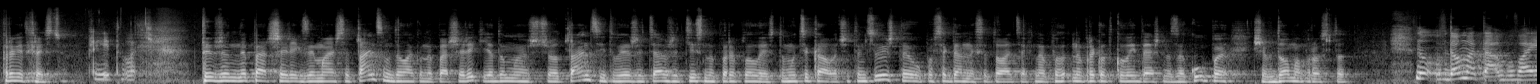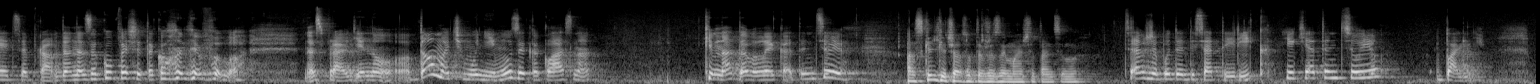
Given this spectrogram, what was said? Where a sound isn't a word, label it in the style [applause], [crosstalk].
Привіт, Христю. Привіт, Володь. Ти вже не перший рік займаєшся танцем, далеко не перший рік. Я думаю, що танці і твоє життя вже тісно переплелись. Тому цікаво, чи танцюєш ти у повсякденних ситуаціях? Нап- Наприклад, коли йдеш на закупи чи вдома просто. Ну, вдома так, буває, це правда. На закупи ще такого не було. Насправді, ну, вдома чому ні? Музика класна, кімната велика, танцюю. А скільки часу ти вже займаєшся танцями? Це вже буде 10-й рік, як я танцюю в бальні.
